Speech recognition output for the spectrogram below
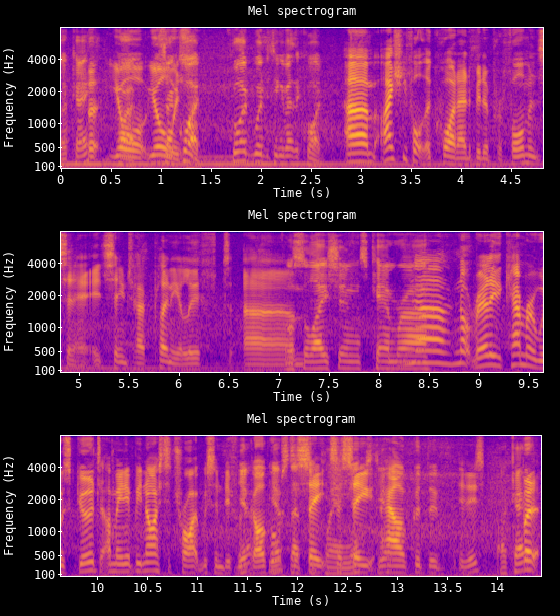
okay. but your- Alright, your so was- quad. Quad. What do you think about the quad? Um, I actually thought the quad had a bit of performance in it. It seemed to have plenty of lift. Um, Oscillations, camera. no, not really. The camera was good. I mean, it'd be nice to try it with some different Yep, goggles yep, to see to see next, yeah. how good the, it is. Okay. But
